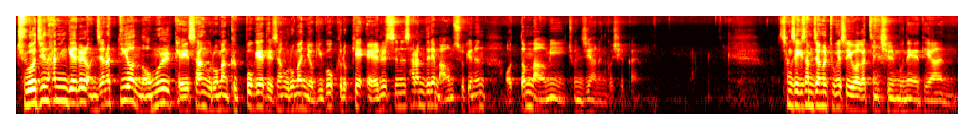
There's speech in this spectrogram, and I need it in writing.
주어진 한계를 언제나 뛰어넘을 대상으로만 극복의 대상으로만 여기고 그렇게 애를 쓰는 사람들의 마음 속에는 어떤 마음이 존재하는 것일까요? 창세기 3장을 통해서 이와 같은 질문에 대한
